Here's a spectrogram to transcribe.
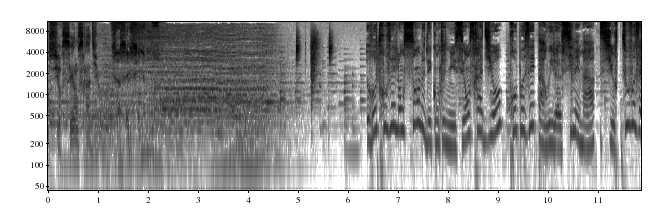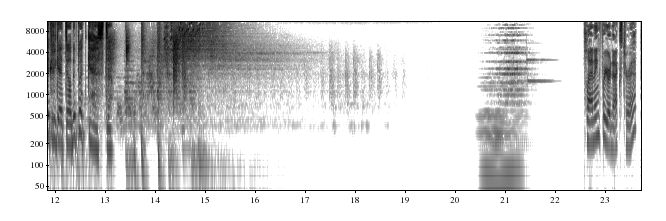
sur Séance Radio. Ça, c'est le cinéma. Retrouvez l'ensemble des contenus séances radio proposés par We Love Cinéma sur tous vos agrégateurs de podcasts. Planning for your next trip?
